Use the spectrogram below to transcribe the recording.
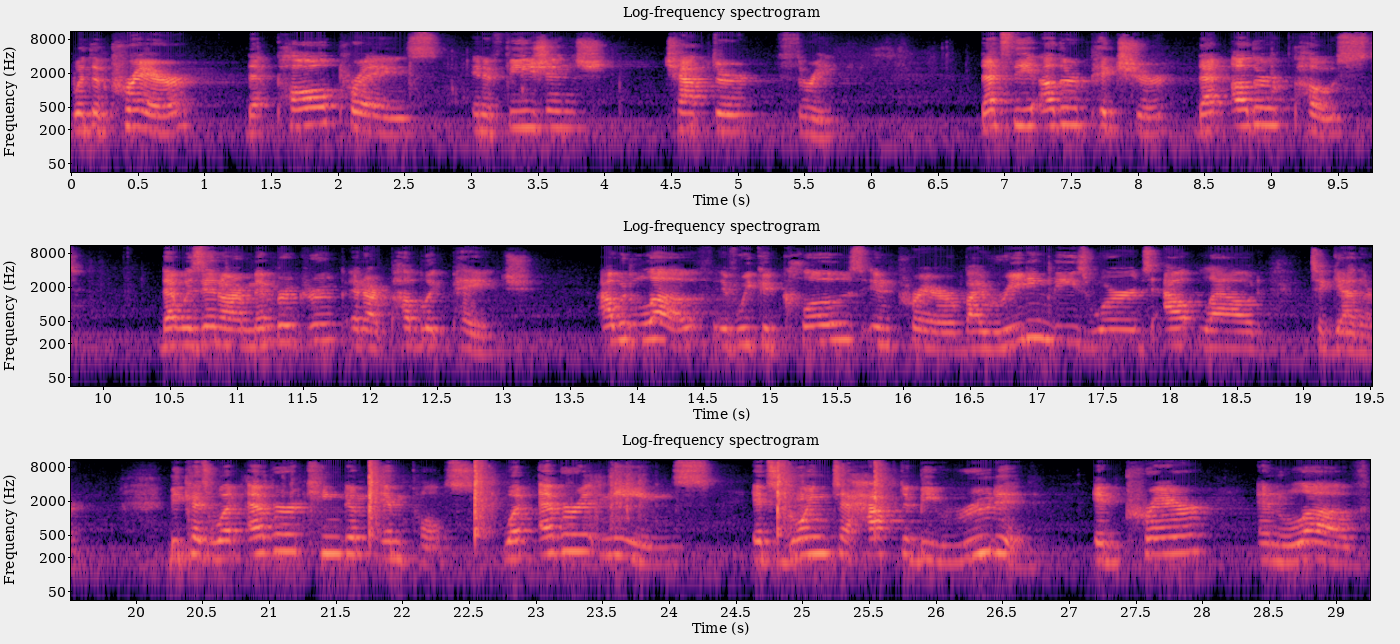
with a prayer that Paul prays in Ephesians chapter 3. That's the other picture that other post that was in our member group and our public page. I would love if we could close in prayer by reading these words out loud together. Because whatever kingdom impulse, whatever it means, it's going to have to be rooted in prayer and love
